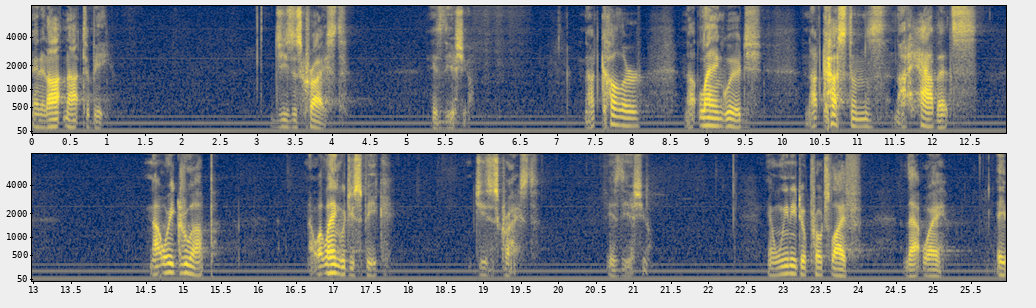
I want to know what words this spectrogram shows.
And it ought not to be. Jesus Christ is the issue. Not color, not language, not customs, not habits, not where you grew up, not what language you speak. Jesus Christ is the issue. And we need to approach life that way. A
